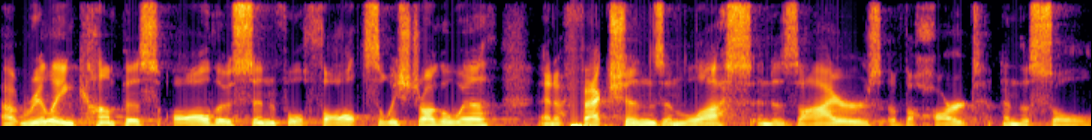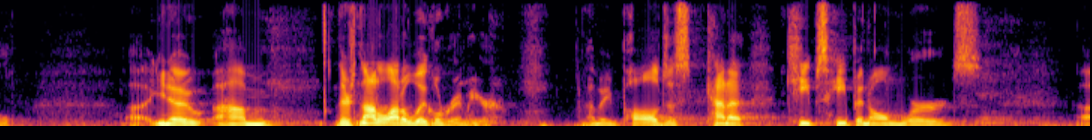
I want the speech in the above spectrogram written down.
uh, really encompass all those sinful thoughts that we struggle with, and affections and lusts and desires of the heart and the soul. Uh, you know, um, there's not a lot of wiggle room here. I mean, Paul just kind of keeps heaping on words. Uh,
